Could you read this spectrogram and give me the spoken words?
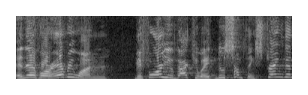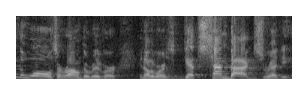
And therefore, everyone before you evacuate, do something. Strengthen the walls around the river. In other words, get sandbags ready.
